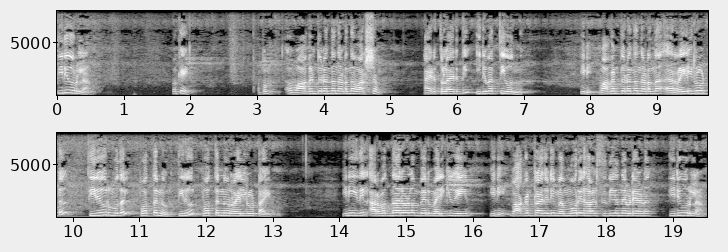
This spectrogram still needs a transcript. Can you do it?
തിരൂരിലാണ്. ഓക്കെ അപ്പം വാഗൺ ദുരന്തം നടന്ന വർഷം ആയിരത്തി തൊള്ളായിരത്തി ഇരുപത്തി ഒന്ന് ഇനി വാഗൺ ദുരന്തം നടന്ന റെയിൽ റൂട്ട് തിരൂർ മുതൽ പോത്തന്നൂർ. തിരൂർ പോത്തന്നൂർ റെയിൽ റൂട്ടായിരുന്നു. ഇനി ഇതിൽ അറുപത്തിനാലോളം പേർ മരിക്കുകയും ഇനി വാഗൺ ട്രാജഡി മെമ്മോറിയൽ ഹാൾ സ്ഥിതി ചെയ്യുന്നത് എവിടെയാണ്? തിരൂരിലാണ്.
